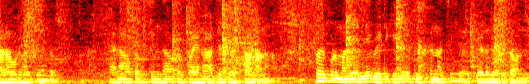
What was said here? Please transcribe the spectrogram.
ఆడావుడి పెట్టిండు. అయినా ఒకరి కింద ఒకరి పైన అడ్జస్ట్ చేస్తూ ఉన్నాను. సో ఇప్పుడు మళ్ళీ వెళ్ళి బయటికి వెళ్ళి తీసుకుని వచ్చి చేయడం జరుగుతూ ఉంది.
